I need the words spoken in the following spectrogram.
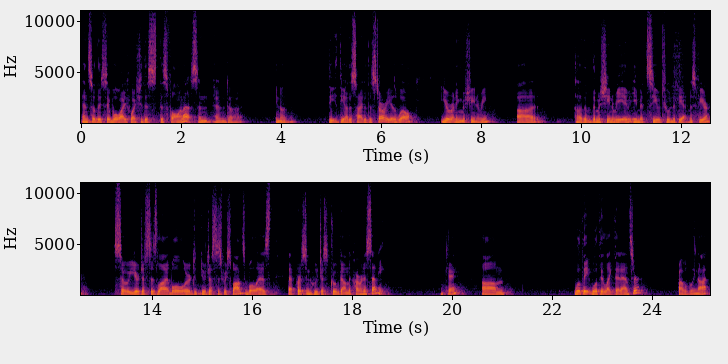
And so they say, well, why, why should this, this fall on us? And, and uh, you know, the, the other side of the story is, well, you're running machinery. Uh, uh, the, the machinery em- emits CO2 into the atmosphere. So you're just as liable or you're just as responsible as that person who just drove down the car in a semi. Okay? Um, will, they, will they like that answer? Probably not.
